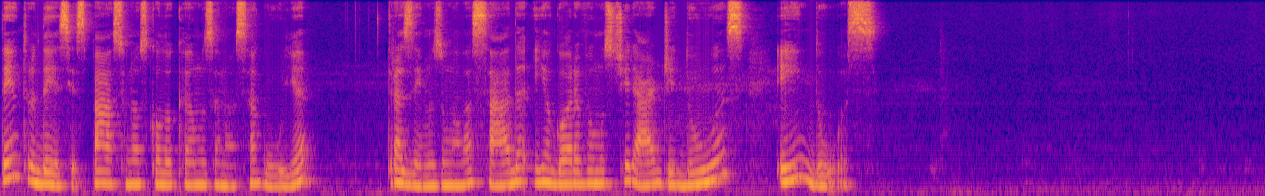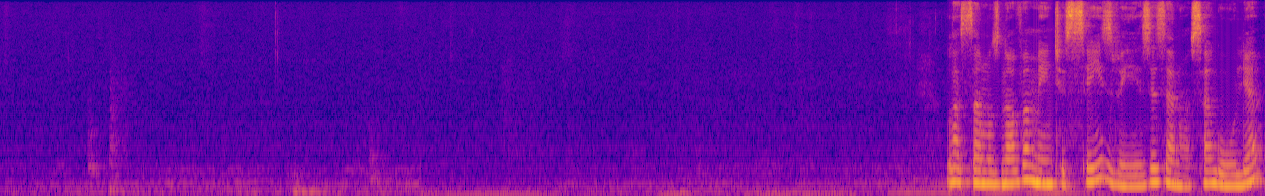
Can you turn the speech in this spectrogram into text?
Dentro desse espaço, nós colocamos a nossa agulha, trazemos uma laçada e agora vamos tirar de duas em duas. Laçamos novamente seis vezes a nossa agulha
